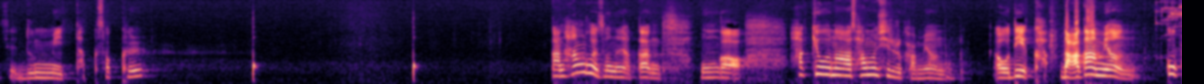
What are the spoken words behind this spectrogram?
이제 눈 밑 다크서클. 약간 한국에서는 약간 뭔가 학교나 사무실을 가면 아, 어디 가- 나가면 꼭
